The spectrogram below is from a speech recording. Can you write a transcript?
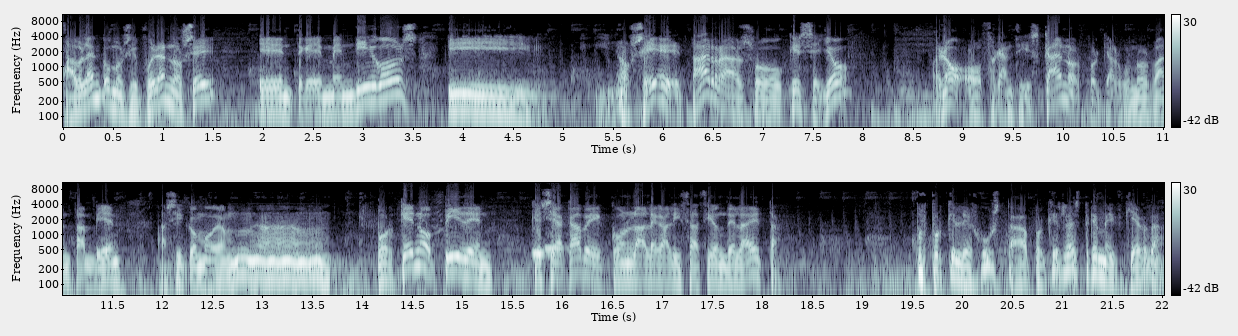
Hablan como si fueran, no sé, entre mendigos y, no sé, tarras o qué sé yo. Bueno, o franciscanos, porque algunos van también así como de... Mm, ah, ah". ¿Por qué no piden que se acabe con la legalización de la ETA? Pues porque les gusta, porque es la extrema izquierda.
